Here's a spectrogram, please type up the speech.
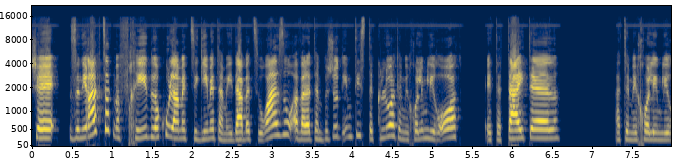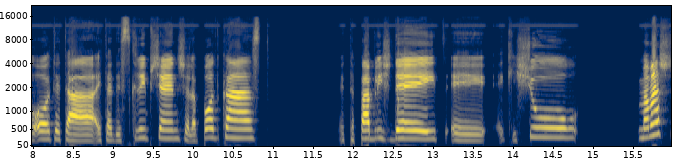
שזה נראה קצת מפחיד, לא כולם מציגים את המידע בצורה הזו, אבל אתם פשוט, אם תסתכלו, אתם יכולים לראות את הטייטל, אתם יכולים לראות את, ה, את ה-description של הפודקאסט, את ה-publish date, אה, קישור, ממש,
